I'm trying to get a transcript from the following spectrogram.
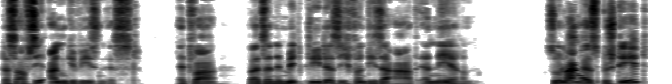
das auf sie angewiesen ist, etwa weil seine Mitglieder sich von dieser Art ernähren. Solange es besteht,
